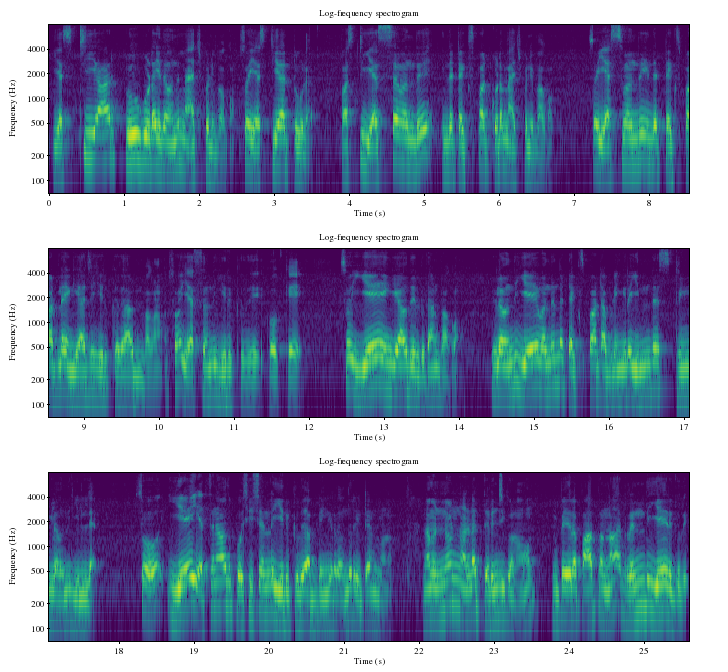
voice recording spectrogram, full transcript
எஸ்டிஆர் டூ கூட இதை வந்து மேட்ச் பண்ணி பார்க்கும் ஸோ எஸ்டிஆர் டூவில் ஃபஸ்ட்டு எஸ்ஸை வந்து இந்த டெக்ஸ்ட் பார்ட் கூட மேட்ச் பண்ணி பார்க்கும் ஸோ எஸ் வந்து இந்த டெக்ஸ்ட் பார்ட்டில் எங்கேயாச்சும் இருக்குதா அப்படின்னு பார்க்கணும். ஸோ எஸ் வந்து இருக்குது. ஓகே ஸோ ஏ எங்கேயாவது இருக்குதான்னு பார்க்கும் இதில் வந்து ஏ வந்து இந்த டெக்ஸ்ட் பார்ட் அப்படிங்கிற இந்த ஸ்ட்ரிங்கில் வந்து இல்லை. ஸோ ஏ எத்தனாவது பொசிஷனில் இருக்குது அப்படிங்கிறத வந்து ரிட்டர்ன் பண்ணணும். நம்ம இன்னொன்று நல்லா தெரிஞ்சுக்கணும். இப்போ இதில் பார்த்தோம்னா ரெண்டு ஏ இருக்குது.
